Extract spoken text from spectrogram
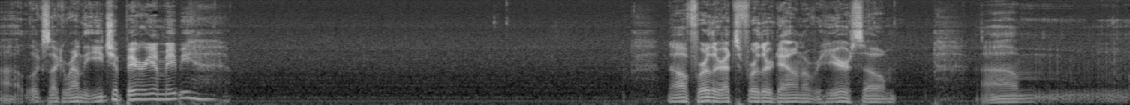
Uh, looks like around the Egypt area, maybe. No, further. That's further down over here. So, um,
